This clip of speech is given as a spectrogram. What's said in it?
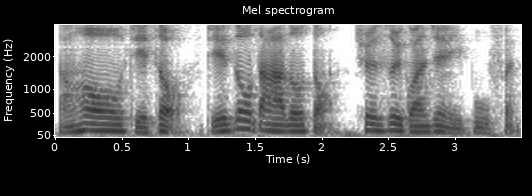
然后节奏，节奏大家都懂，却是最关键的一部分。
